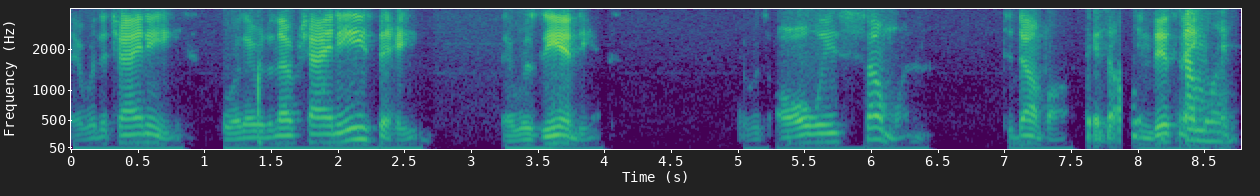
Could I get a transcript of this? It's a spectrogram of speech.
there were the Chinese. Before there was enough Chinese to hate, there was the Indians. There was always someone to dump on in this someone. nation.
